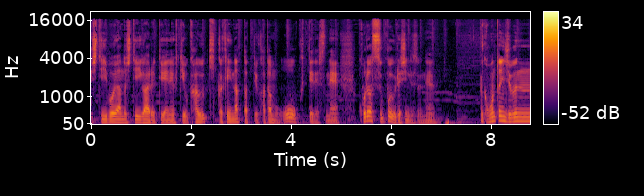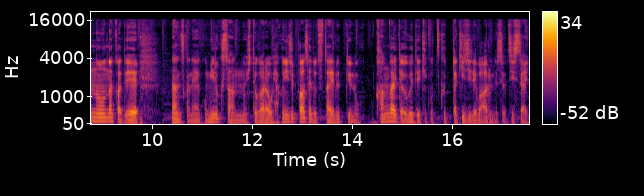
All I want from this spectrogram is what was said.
シティボーイシティガールっていう NFT を買うきっかけになったっていう方も多くてですねこれはすごい嬉しいんですよね。なんか本当に自分の中で何ですかねこうミルクさんの人柄を120%伝えるっていうのを考えた上で結構作った記事ではあるんですよ実際。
